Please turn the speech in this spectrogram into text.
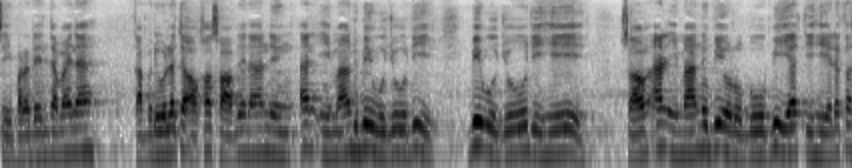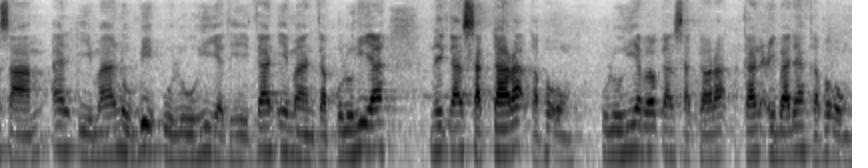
สี่ประเด็นจำไว้นะกลับไปดูแล้วจะออกข้อสอบด้วยนะหนึ่งอันอีมานุบิวูจูดีบิวูจูดีฮีสองอันอีมานุบิรูบูบียะติฮีแล้วก็สามอันอีมานุบิอูลูฮียะติฮีการอีมานกับอูลูฮียะในการสักการะกับพระองค์อูลูฮียะแปลว่าการสักการะการอิบาดะห์กับพระองค์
